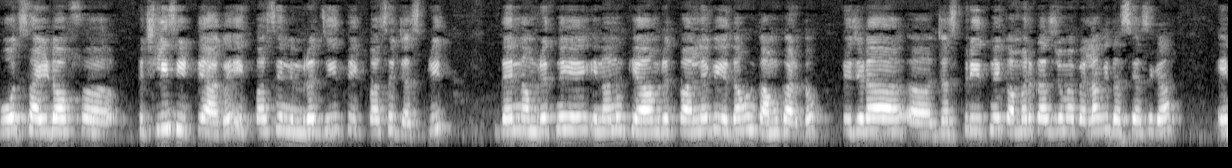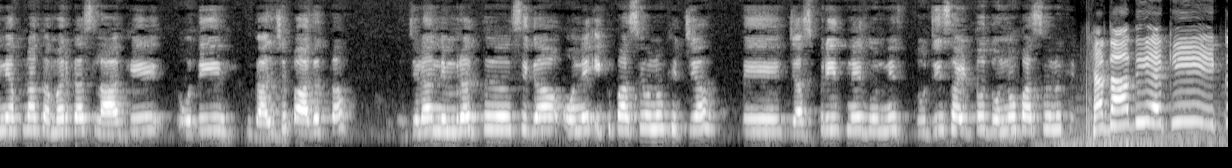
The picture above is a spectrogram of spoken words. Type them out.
ਬੋਥ ਸਾਈਡ ਆਫ ਪਿਛਲੀ ਸੀਟ ਤੇ ਆ ਗਏ। ਇੱਕ ਪਾਸੇ ਨਿਮਰਤਜੀਤ ਤੇ ਇੱਕ ਪਾਸੇ ਜਸਪ੍ਰੀਤ। ਦੈਨ ਅੰਮ੍ਰਿਤ ਨੇ ਇਹਨਾਂ ਨੂੰ ਕਿਹਾ, ਅੰਮ੍ਰਿਤਪਾਲ ਨੇ ਵੀ ਇਹਦਾ ਹੁਣ ਕੰਮ ਕਰ ਦੋ। ਤੇ ਜਿਹੜਾ ਜਸਪ੍ਰੀਤ ਨੇ ਕਮਰ ਕਸ, ਜੋ ਮੈਂ ਪਹਿਲਾਂ ਵੀ ਦੱਸਿਆ ਸੀਗਾ, ਇਹਨੇ ਆਪਣਾ ਕਮਰ ਕਸ ਲਾ ਕੇ ਉਹਦੀ ਗੱਲ 'ਚ ਪਾ ਦਿੱਤਾ। ਜਿਹੜਾ ਨਿਮਰਤ ਸੀਗਾ, ਉਹਨੇ ਇੱਕ ਪਾਸੇ ਉਹਨੂੰ ਖਿੱਚਿਆ ਤੇ ਜਸਪ੍ਰੀਤ ਨੇ ਦੋਨੇ, ਦੂਜੀ ਸਾਈਡ ਤੋਂ ਦੋਨੋਂ ਪਾਸੇ ਉਹਨੂੰ ਖੈਰ ਦੱਸਦੀ ਹੈ ਕਿ ਇੱਕ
